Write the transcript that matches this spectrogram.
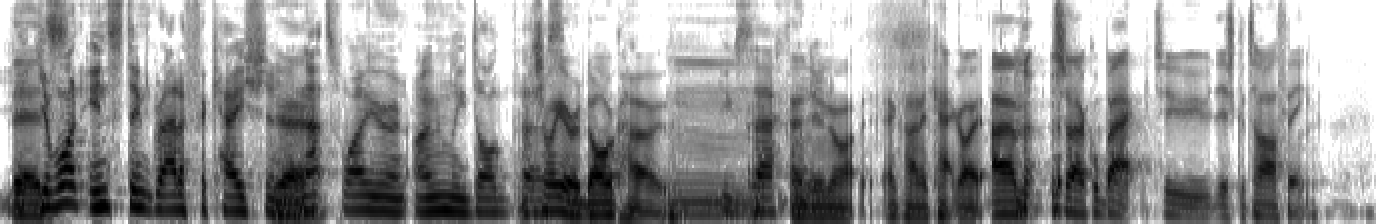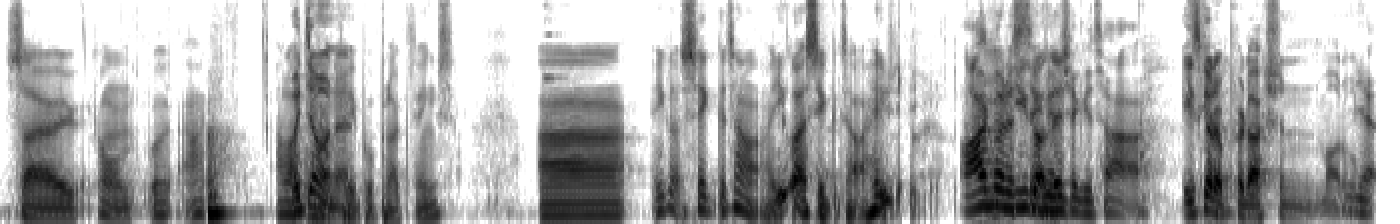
You, you want instant gratification, Yeah. and that's why you're an only dog person. that's why you're a dog hoe. exactly. and you're not a kind of cat guy. Um, circle back to this guitar thing. So come on, we- I, I like We're doing it. People plug things. Uh, you got a Sig guitar. You got a Sig guitar. Who's I got a you got the- signature guitar. He's got a production model. Yeah.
